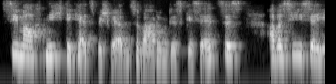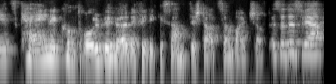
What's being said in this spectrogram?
Sie macht Nichtigkeitsbeschwerden zur Wahrung des Gesetzes, aber sie ist ja jetzt keine Kontrollbehörde für die gesamte Staatsanwaltschaft. Also das wäre,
